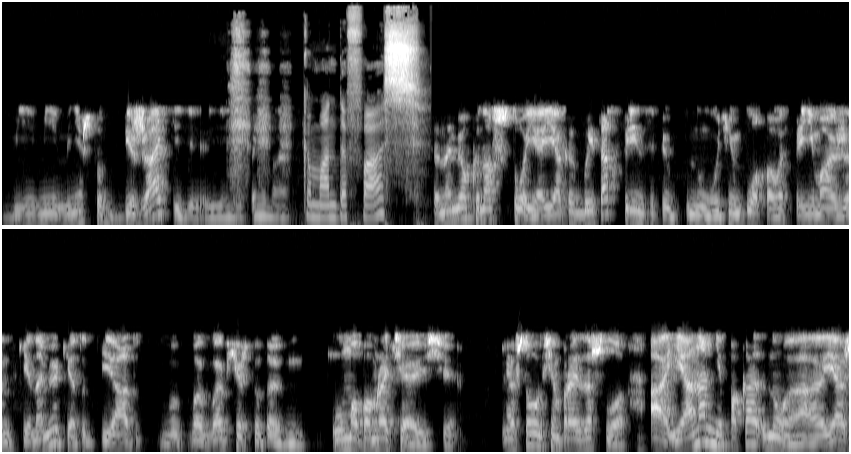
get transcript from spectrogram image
мне, мне- мне что, бежать или я не понимаю? Команда ФАС. Это намек на что? Я, я как бы и так, в принципе, ну, очень плохо воспринимаю женские намеки, а тут, а тут вообще что-то умопомрачающее. А Что, в общем, произошло? А, и она мне пока, ну, а я ж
